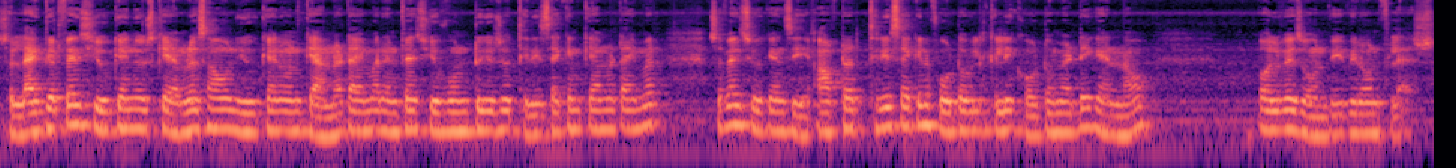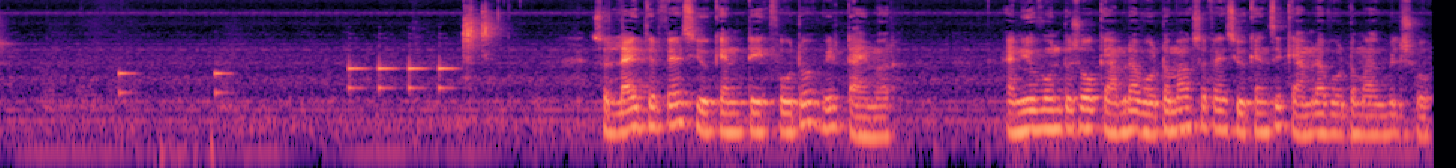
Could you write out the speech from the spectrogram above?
So like that friends you can use camera sound you can on camera timer and friends you want to use a 3 second camera timer. So friends you can see after 3 second photo will click automatic and now always on we will on flash. So like that friends you can take photo with timer and you want to show camera watermark so friends you can see camera watermark will show.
